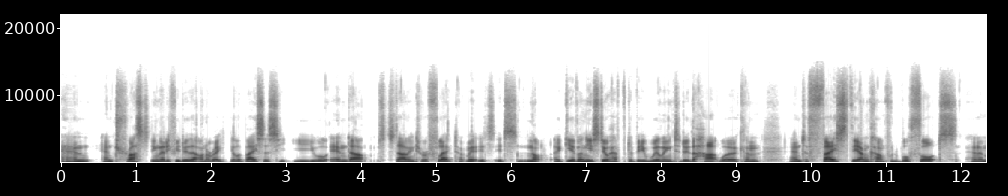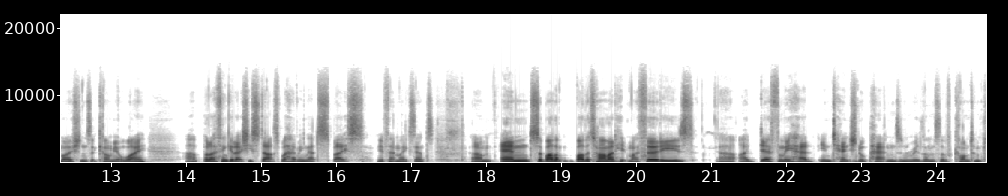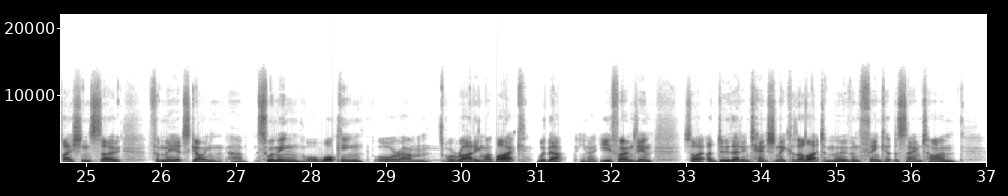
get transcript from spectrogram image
and and trusting that if you do that on a regular basis you will end up starting to reflect. I mean it's it's not a given. You still have to be willing to do the hard work and and to face the uncomfortable thoughts and emotions that come your way. Uh, but I think it actually starts by having that space, if that makes sense. Um, and so by the by the time I'd hit my 30s, uh, I definitely had intentional patterns and rhythms of contemplation. So for me, it's going uh, swimming or walking or um, or riding my bike without you know earphones in. So I, I do that intentionally because I like to move and think at the same time.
